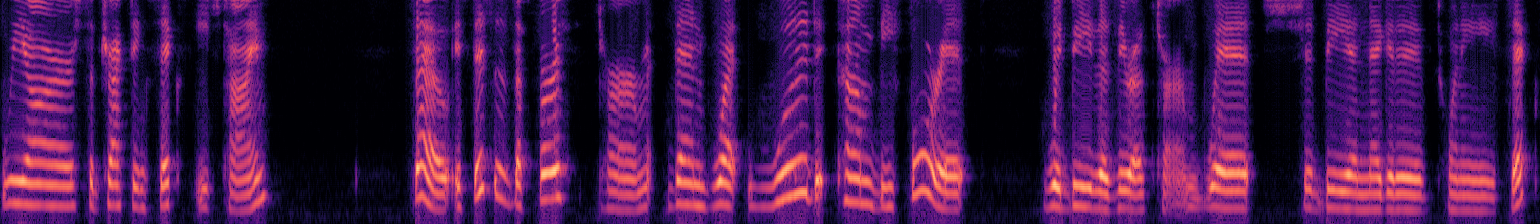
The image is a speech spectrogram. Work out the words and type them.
we are subtracting 6 each time. So if this is the first term, then what would come before it would be the zeroth term, which should be a negative 26.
